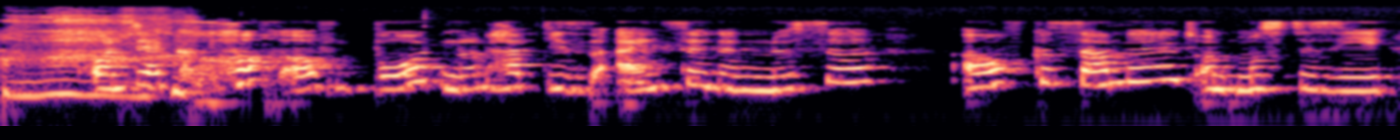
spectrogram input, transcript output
Und der kroch auf den Boden und hat diese einzelnen Nüsse aufgesammelt und musste sie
